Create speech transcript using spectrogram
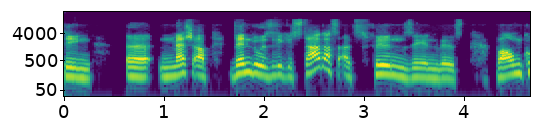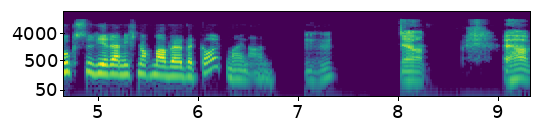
Ding äh, ein Mashup. Wenn du Ziggy Stardust als Film sehen willst, warum guckst du dir da nicht nochmal Velvet Goldmine an? Mhm. Ja. Ja,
